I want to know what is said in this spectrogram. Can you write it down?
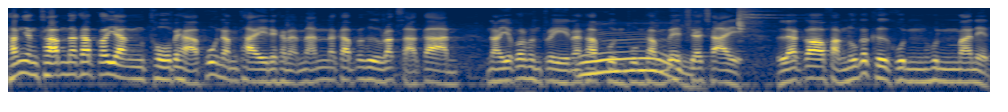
ทั้งยังทรัมป์นะครับก็ยังโทรไปหาผู้นำไทยในขณะนั้นนะครับก็คือรักษาการนายกรัฐมนตรีนะครับ คุณภูมิธรรมเวชเชื้อชัย แล้วก็ฝั่งนู้นก็คือคุณฮุนมาเน็ต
